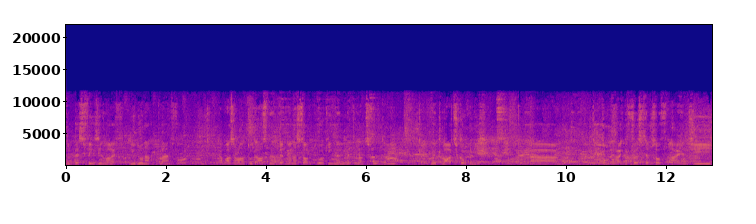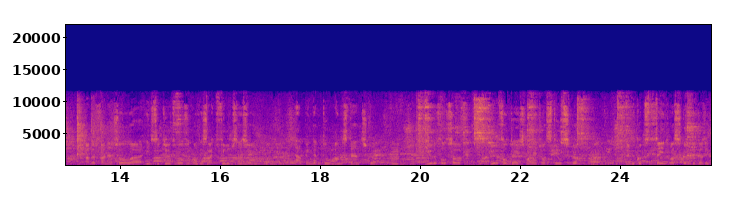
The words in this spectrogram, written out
The best things in life you do not plan for. That was around 2010 when I started working in the Netherlands full time with large companies. Um, companies like the first steps of ING, other financial uh, institutes, also companies like Philips and so on, helping them to understand Scrum. Beautiful sort of beautiful days when it was still Scrum. And we could say it was Scrum because it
